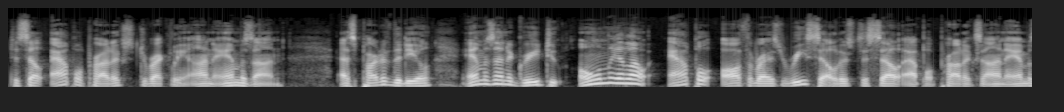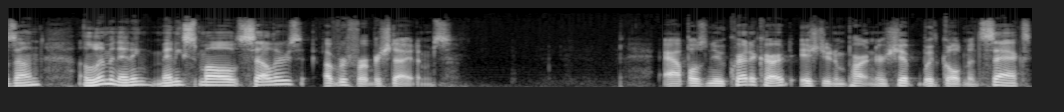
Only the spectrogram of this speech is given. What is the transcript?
to sell Apple products directly on Amazon. As part of the deal, Amazon agreed to only allow Apple authorized resellers to sell Apple products on Amazon, eliminating many small sellers of refurbished items. Apple's new credit card, issued in partnership with Goldman Sachs,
